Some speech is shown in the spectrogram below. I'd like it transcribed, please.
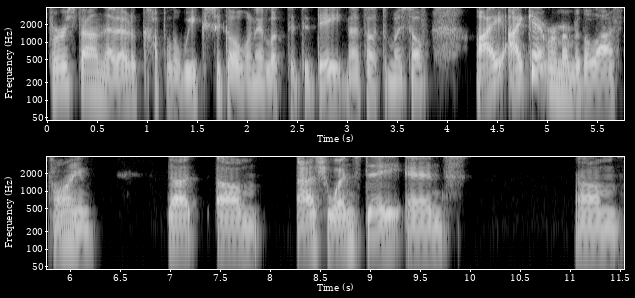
first found that out a couple of weeks ago when I looked at the date and I thought to myself, I I can't remember the last time that um Ash Wednesday and um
